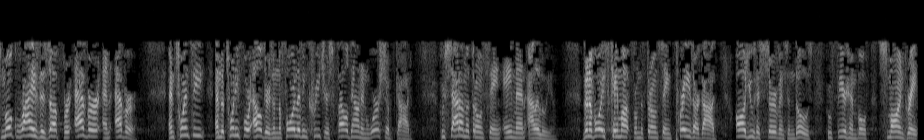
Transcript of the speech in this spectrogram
smoke rises up forever and ever. And twenty, and the twenty-four elders and the four living creatures fell down and worshipped God, who sat on the throne saying, Amen, Alleluia. Then a voice came up from the throne saying, Praise our God, all you his servants and those who fear him, both small and great.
